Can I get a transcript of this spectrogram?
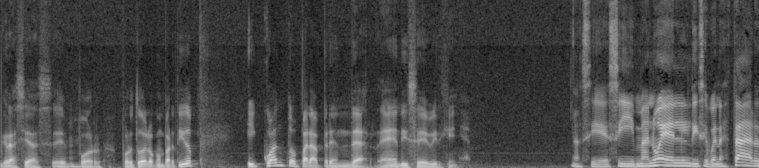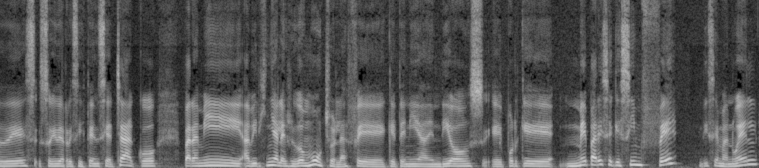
Gracias por, por todo lo compartido. ¿Y cuánto para aprender? Dice Virginia. Así es. Y Manuel dice, buenas tardes, soy de Resistencia Chaco. Para mí, a Virginia le ayudó mucho la fe que tenía en Dios, eh, porque me parece que sin fe, dice Manuel,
